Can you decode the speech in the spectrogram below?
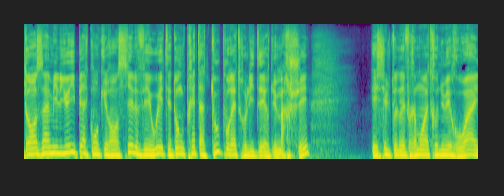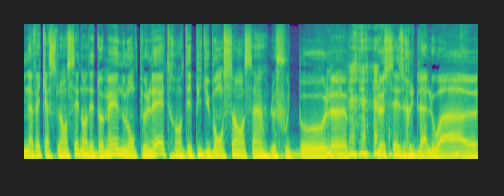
Dans un milieu hyper concurrentiel, VO était donc prêt à tout pour être leader du marché. Et s'il tenait vraiment à être numéro un, il n'avait qu'à se lancer dans des domaines où l'on peut l'être en dépit du bon sens. Hein. Le football, euh, le 16 rue de la Loi, euh,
